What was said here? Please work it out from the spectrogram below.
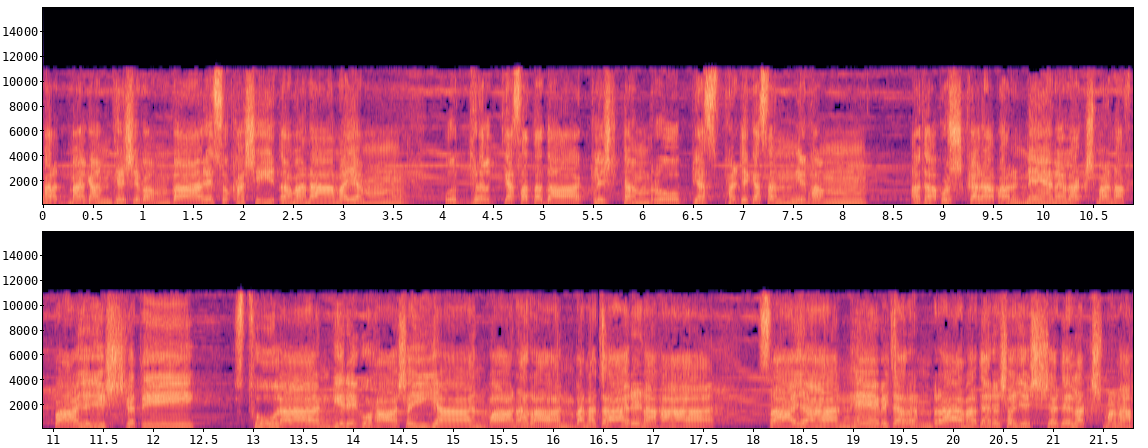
पद्मगन्धिशिवम् वारि सुखशीतमनामयम् उद्धृत्य सतदा क्लिष्टम् रूप्य स्फटिकसन्निभम्। अथ पुष्करपर्णेन लक्ष्मणः पाययिष्यति। स्थूलान् गिरिगुहाशय्यान् वानरान् वनचारिणः। सायाह्ने विचरन् राम दर्शयिष्यति लक्ष्मणः।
